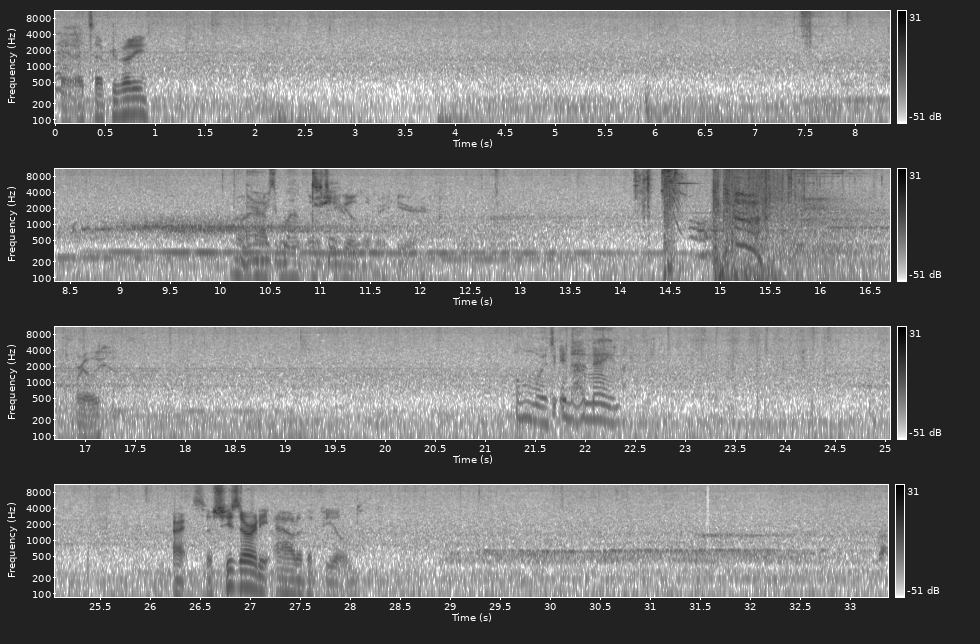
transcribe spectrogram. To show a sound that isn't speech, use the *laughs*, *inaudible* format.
Okay, that's everybody. There is work to do. goes over here? Really? Onward in her name. Alright, so she's already out of the field.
